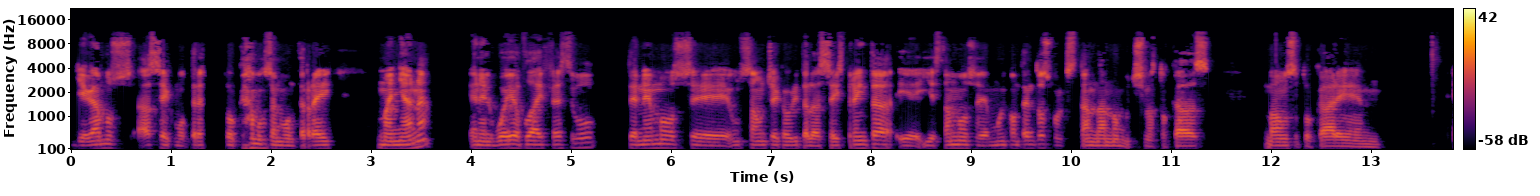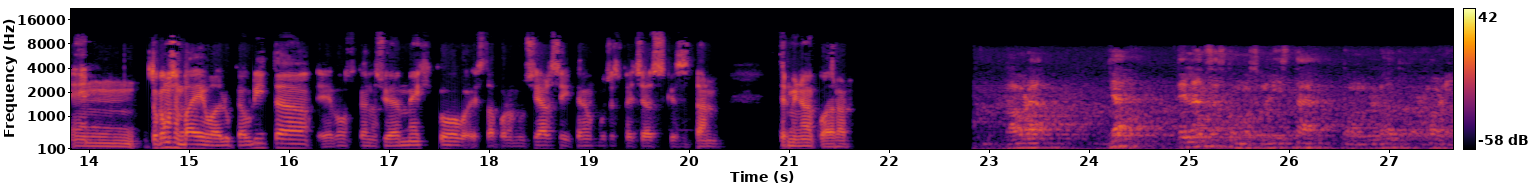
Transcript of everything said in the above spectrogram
Llegamos hace como tres, tocamos en Monterrey mañana en el Way of Life Festival. Tenemos eh, un soundcheck ahorita a las 6:30 y estamos muy contentos porque están dando muchísimas tocadas. Vamos a tocar en tocamos en Valle de Guadalupe ahorita, eh, vamos a tocar en la Ciudad de México, está por anunciarse y tenemos muchas fechas que se están terminando de cuadrar. Ahora, ya te lanzas como solista con Blood Honey.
